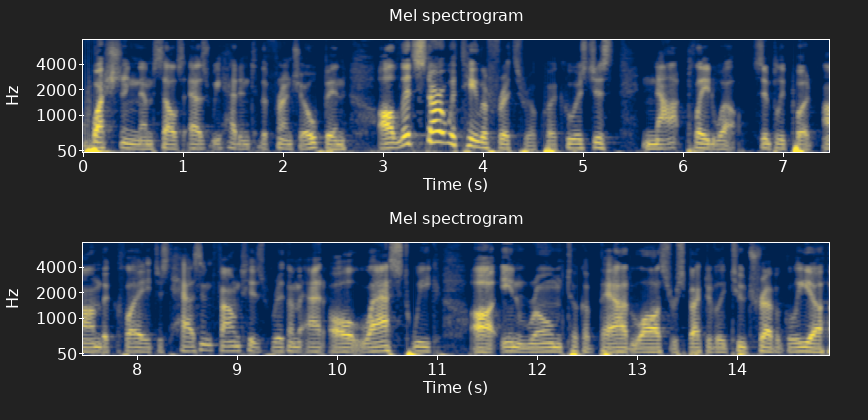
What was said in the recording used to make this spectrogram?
questioning themselves as we head into the French Open. Uh, let's start with Taylor Fritz real quick, who has just not played well. Simply put, on the clay, just hasn't found his rhythm at all. Last week uh, in Rome, took a bad loss, respectively, to Travaglia,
